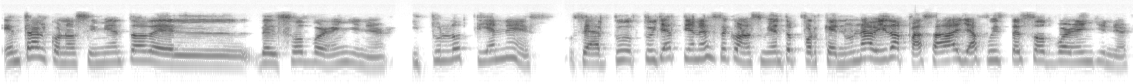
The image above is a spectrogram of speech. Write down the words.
entra el conocimiento del, software engineer y tú lo tienes. O sea, tú, tú, ya tienes ese conocimiento porque en una vida pasada ya fuiste software engineer.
